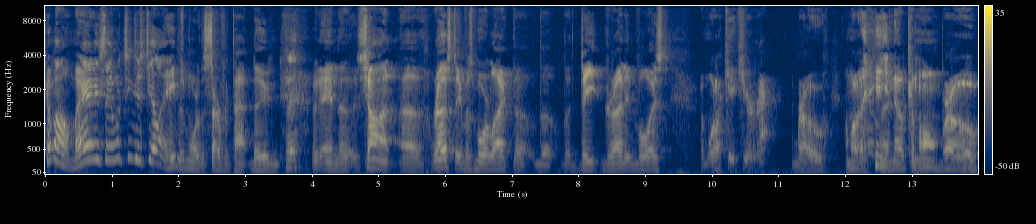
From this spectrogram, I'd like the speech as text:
"Come on, man!" He said, "What you just chill out?" He was more of the surfer type dude, and, and uh, Sean uh, Rusty was more like the the, the deep grunted voice. I'm gonna kick your rat, bro. I'm gonna, you know, come on, bro.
